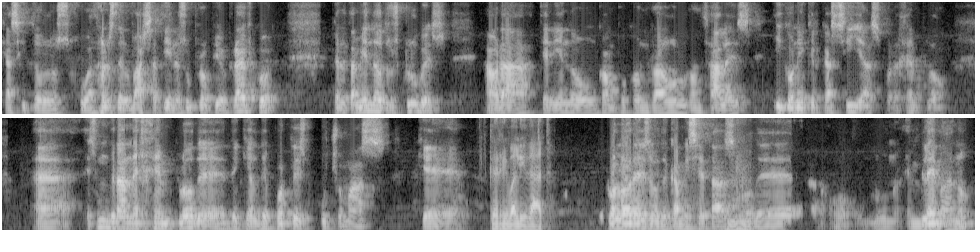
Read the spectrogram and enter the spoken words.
casi todos los jugadores del Barça tienen su propio Cruyff pero también de otros clubes. Ahora, teniendo un campo con Raúl González y con Iker Casillas, por ejemplo, eh, es un gran ejemplo de, de, que el deporte es mucho más que... ¿Qué rivalidad? colores o de camisetas o de un emblema, ¿no?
